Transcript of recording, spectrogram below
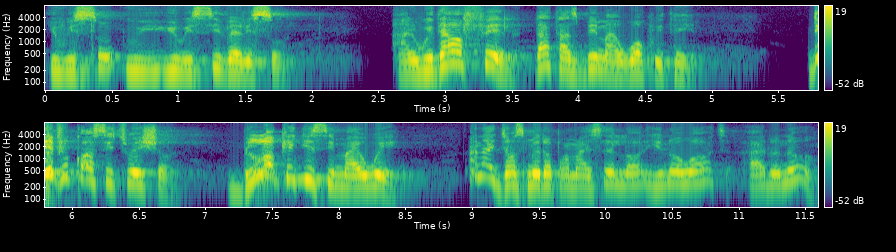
You will, soon, you will see very soon. And without fail, that has been my work with him. Difficult situation, blockages in my way. And I just made up on myself, Lord, you know what? I don't know.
